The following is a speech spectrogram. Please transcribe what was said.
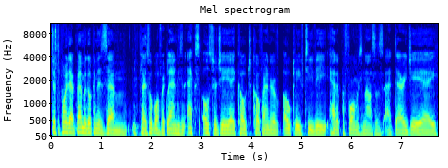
just to point out, Ben McGuckin is um, he plays football for Glen. He's an ex Ulster GAA coach, co-founder of Oakleaf TV, head of performance analysis at Derry GAA,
